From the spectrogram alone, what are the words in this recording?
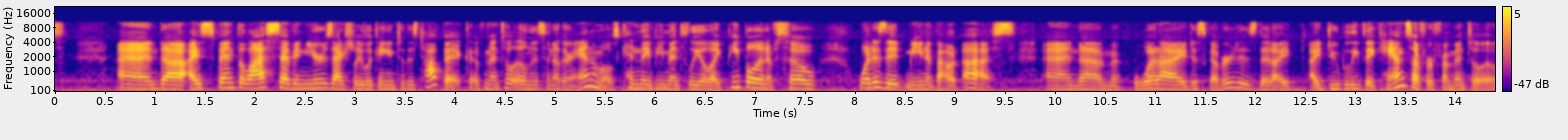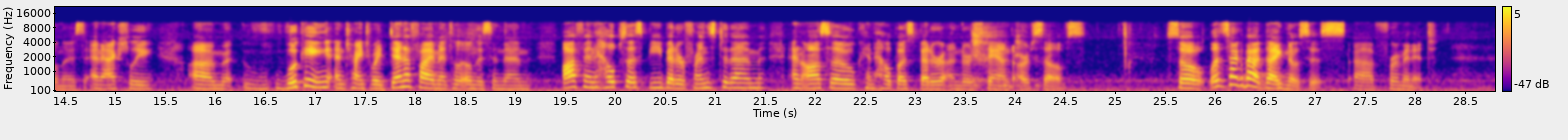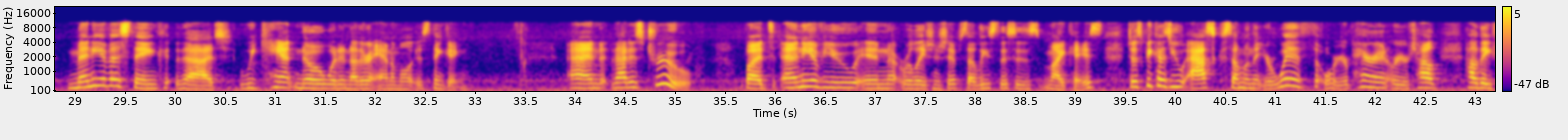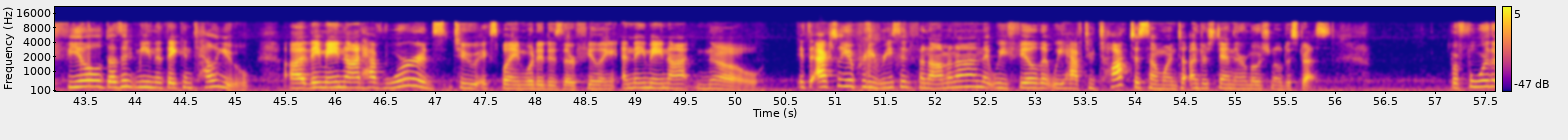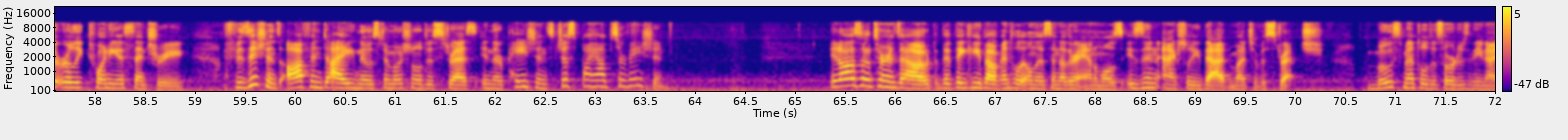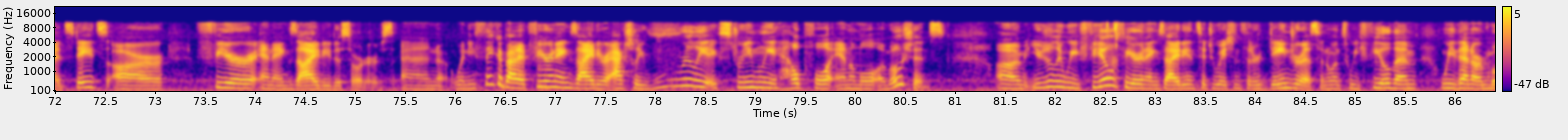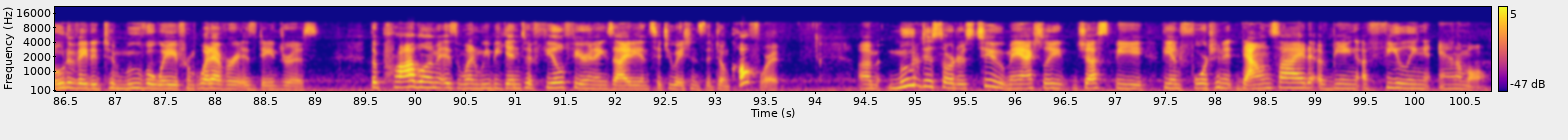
And uh, I spent the last seven years actually looking into this topic of mental illness in other animals. Can they be mentally ill like people? And if so, what does it mean about us? And um, what I discovered is that I, I do believe they can suffer from mental illness. And actually, um, looking and trying to identify mental illness in them often helps us be better friends to them and also can help us better understand ourselves. So let's talk about diagnosis uh, for a minute. Many of us think that we can't know what another animal is thinking. And that is true. But any of you in relationships, at least this is my case, just because you ask someone that you're with or your parent or your child how they feel doesn't mean that they can tell you. Uh, they may not have words to explain what it is they're feeling, and they may not know. It's actually a pretty recent phenomenon that we feel that we have to talk to someone to understand their emotional distress. Before the early 20th century, physicians often diagnosed emotional distress in their patients just by observation. It also turns out that thinking about mental illness in other animals isn't actually that much of a stretch. Most mental disorders in the United States are fear and anxiety disorders. And when you think about it, fear and anxiety are actually really extremely helpful animal emotions. Um, usually we feel fear and anxiety in situations that are dangerous, and once we feel them, we then are motivated to move away from whatever is dangerous. The problem is when we begin to feel fear and anxiety in situations that don't call for it. Um, mood disorders, too, may actually just be the unfortunate downside of being a feeling animal.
